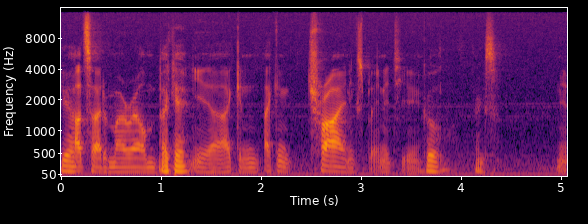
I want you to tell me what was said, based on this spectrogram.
yeah? outside of my realm. But Okay. Yeah, I can I can try and explain it to you. Cool. Thanks. Yeah.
